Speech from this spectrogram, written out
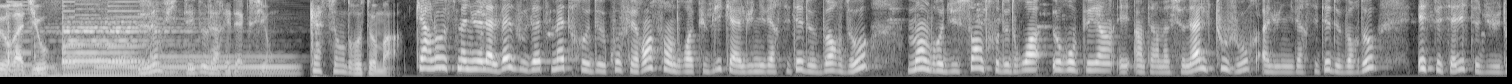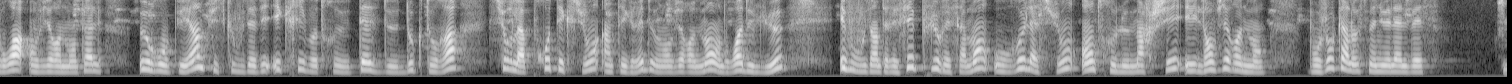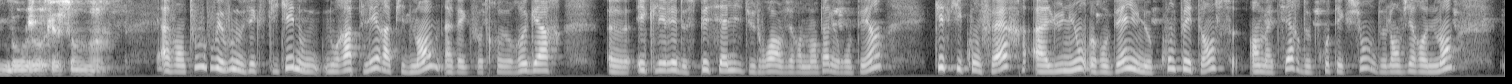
E-Radio, l'invité de la rédaction, Cassandre Thomas. Carlos Manuel Alves, vous êtes maître de conférence en droit public à l'Université de Bordeaux, membre du Centre de droit européen et international, toujours à l'Université de Bordeaux, et spécialiste du droit environnemental européen, puisque vous avez écrit votre thèse de doctorat sur la protection intégrée de l'environnement en droit de lieu et vous vous intéressez plus récemment aux relations entre le marché et l'environnement. Bonjour Carlos Manuel Alves. Bonjour Cassandra. Avant tout, pouvez-vous nous expliquer, nous, nous rappeler rapidement, avec votre regard euh, éclairé de spécialiste du droit environnemental européen, qu'est-ce qui confère à l'Union européenne une compétence en matière de protection de l'environnement?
